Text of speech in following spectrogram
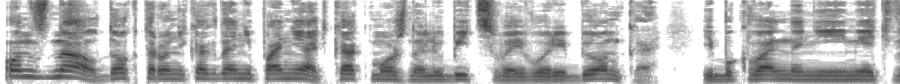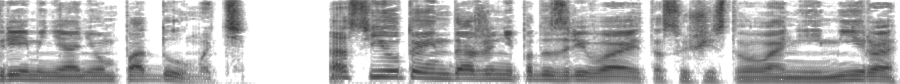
Он знал, доктору никогда не понять, как можно любить своего ребенка и буквально не иметь времени о нем подумать. А Сьютейн даже не подозревает о существовании мира,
